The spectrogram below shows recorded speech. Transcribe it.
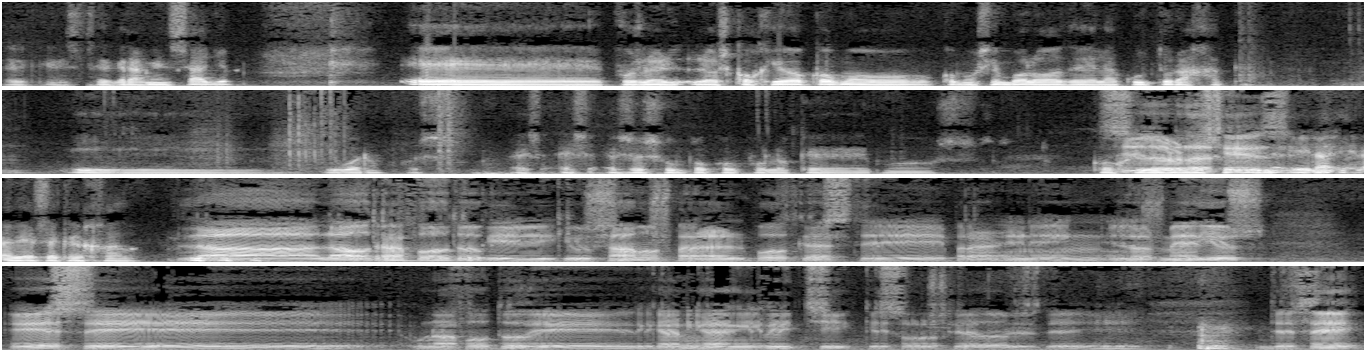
eh, ese gran ensayo, eh, pues lo, lo escogió como, como símbolo de la cultura hacker. Y, y bueno, pues es- es- eso es un poco por lo que hemos cogido la verdad eso es que sí. y nadie se quejado. La, la otra foto que, que usamos para el podcast eh, para- en, en- en los medios es eh, una foto de, de y Ritchie, que son los creadores de, de C.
